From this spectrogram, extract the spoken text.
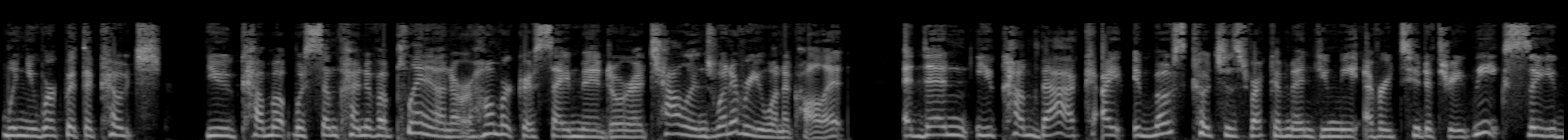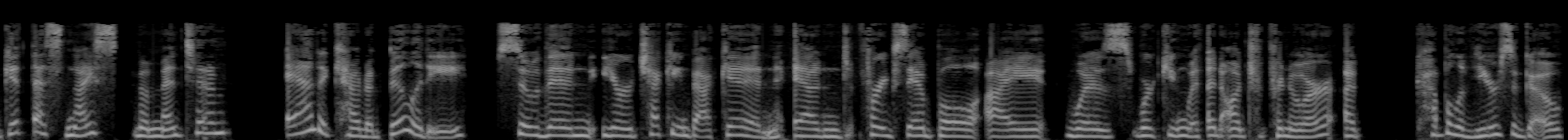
when you work with a coach, you come up with some kind of a plan or a homework assignment or a challenge, whatever you want to call it. And then you come back. I, most coaches recommend you meet every two to three weeks. So you get this nice momentum and accountability. So then you're checking back in. And for example, I was working with an entrepreneur a couple of years ago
